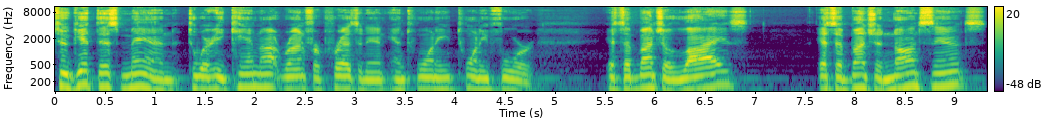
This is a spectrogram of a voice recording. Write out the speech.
to get this man to where he cannot run for president in 2024. It's a bunch of lies. It's a bunch of nonsense.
